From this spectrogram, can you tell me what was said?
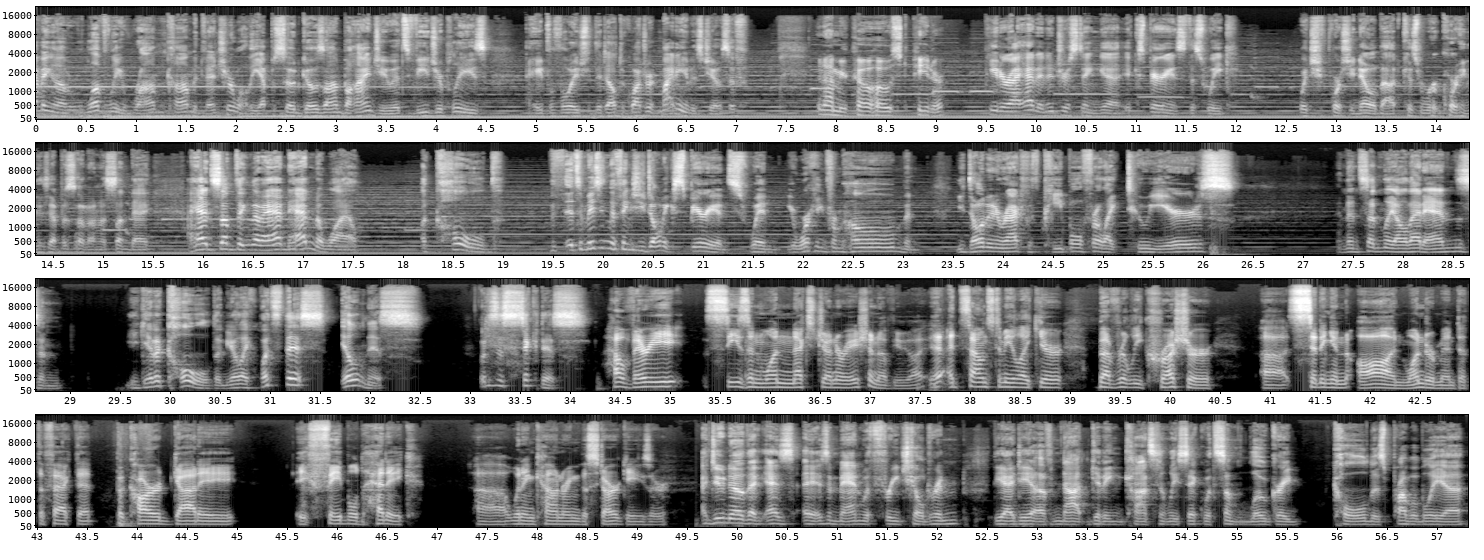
having a lovely rom com adventure while the episode goes on behind you. It's V'ger Please, a hateful voyage through the Delta Quadrant. My name is Joseph. And I'm your co host, Peter. Peter, I had an interesting uh, experience this week, which of course you know about because we're recording this episode on a Sunday. I had something that I hadn't had in a while a cold. It's amazing the things you don't experience when you're working from home and you don't interact with people for like two years. And then suddenly all that ends and you get a cold and you're like, what's this illness? What is this sickness? How very season one next generation of you. It, it sounds to me like you're Beverly Crusher uh, sitting in awe and wonderment at the fact that Picard got a a fabled headache uh, when encountering the Stargazer. I do know that as as a man with three children, the idea of not getting constantly sick with some low grade cold is probably a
